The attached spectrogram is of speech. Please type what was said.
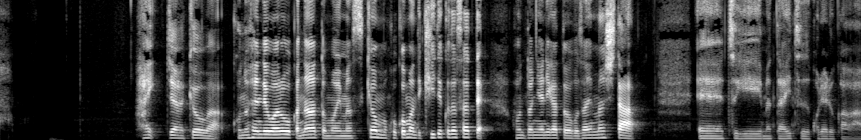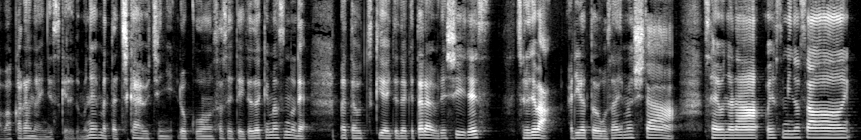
はい。じゃあ今日はこの辺で終わろうかなと思います。今日もここまで聞いてくださって本当にありがとうございました。えー、次またいつ来れるかはわからないんですけれどもね、また近いうちに録音させていただきますので、またお付き合いいただけたら嬉しいです。それでは、ありがとうございました。さようなら。おやすみなさい。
